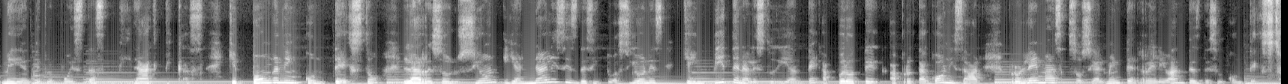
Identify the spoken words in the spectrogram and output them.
mediante propuestas didácticas que pongan en contexto la resolución y análisis de situaciones que inviten al estudiante a, a protagonizar problemas socialmente relevantes de su contexto.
